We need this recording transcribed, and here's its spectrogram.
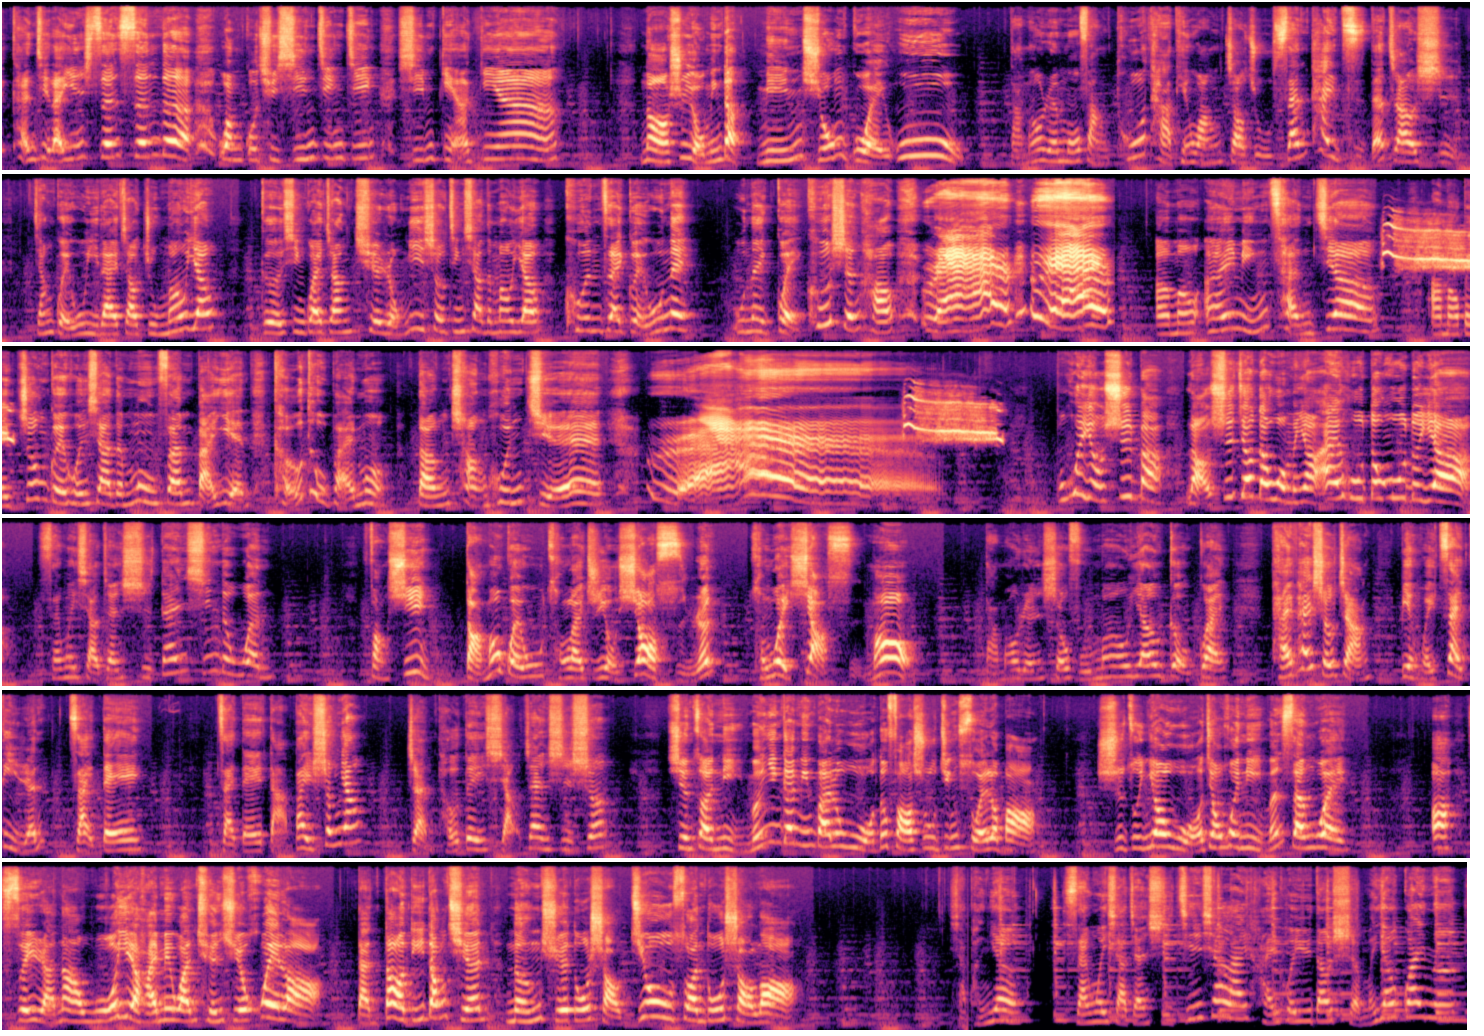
看起来阴森森的，望过去心惊惊、心惊惊。那是有名的民雄鬼屋。打猫人模仿托塔天王罩住三太子的招式，将鬼屋移来罩住猫妖，个性乖张却容易受惊吓的猫妖困在鬼屋内。屋内鬼哭神嚎，阿猫哀鸣惨叫，阿猫被众鬼魂吓得目翻白眼，口吐白沫，当场昏厥。不会有事吧？老师教导我们要爱护动物的呀。三位小战士担心的问。放心，打猫鬼屋从来只有吓死人。从未吓死猫。打猫人收服猫妖狗怪，拍拍手掌，变回在地人。在得，在得打败双妖，转头对小战士说：“现在你们应该明白了我的法术精髓了吧？师尊要我教会你们三位。啊，虽然呐、啊，我也还没完全学会啦，但大敌当前，能学多少就算多少啦。”小朋友，三位小战士接下来还会遇到什么妖怪呢？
